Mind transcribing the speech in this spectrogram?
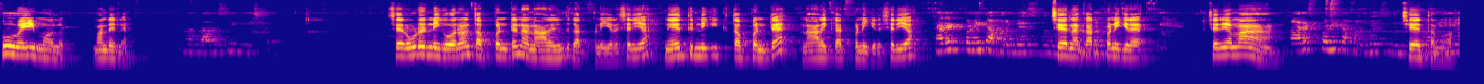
பூ வை மோல் மண்டையில். சரி விடு இன்னைக்கு ஒரு நாள் தப்பு பண்ணிட்டு நான் நாளையிலேருந்து கட் பண்ணிக்கிறேன். சரியா? நேற்று இன்னைக்கு தப்பு பண்ணிட்டேன் நாளைக்கு கட் பண்ணிக்கிறேன். சரியா? சரி நான் கட் பண்ணிக்கிறேன். சரியாம்மா? சரி தங்கம்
